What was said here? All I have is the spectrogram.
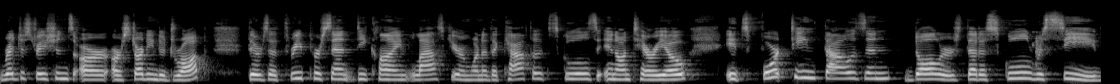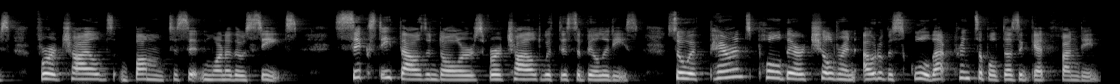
registrations are are starting to drop. There's a three percent decline last year in one of the Catholic schools in Ontario. It's fourteen thousand dollars that a school receives for a child's bum to sit in one of those seats. $60,000 for a child with disabilities. So if parents pull their children out of a school, that principal doesn't get funding.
